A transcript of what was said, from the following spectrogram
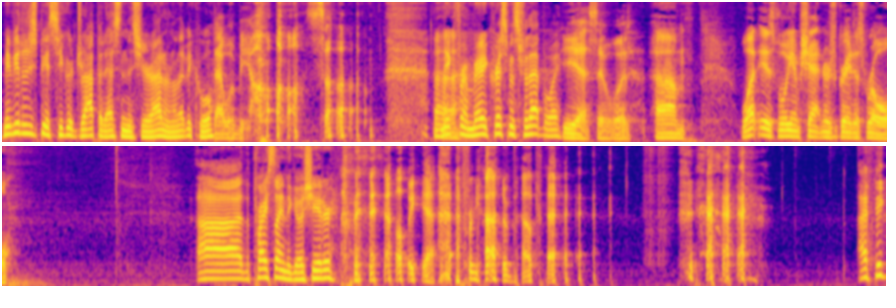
Maybe it'll just be a secret drop at Essen this year. I don't know. That'd be cool. that would be awesome. Nick for a Merry Christmas for that boy. Yes, it would. Um, what is William Shatner's greatest role? Uh, the Priceline Negotiator. oh yeah, I forgot about that. I think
